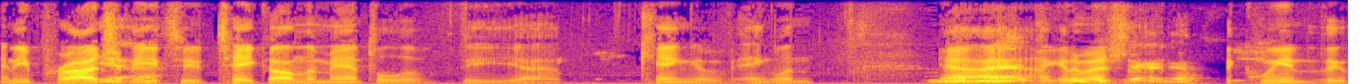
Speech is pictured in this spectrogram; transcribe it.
any progeny Yeah. to take on the mantle of the uh, King of England. Yeah, I, I can imagine vagina. the Queen. The,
